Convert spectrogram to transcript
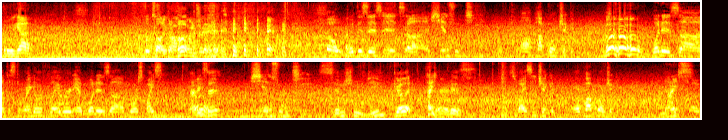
What do we got? Looks like popcorn chicken. So what this is, it's uh, qiansuji, uh, popcorn chicken. one is uh, just a regular flavored, and one is uh, more spicy. How do you oh. say it? Qiansuji. Sinshuji. Good. Hi. There it is. Spicy chicken or popcorn chicken. Nice. So,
